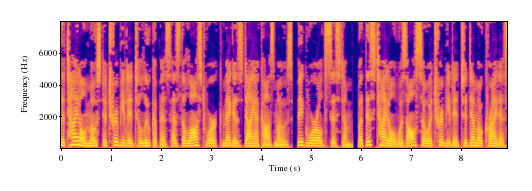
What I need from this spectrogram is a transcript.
The title most attributed to Leucippus is the lost work Megas Diakosmos, Big World System, but this title was also attributed to Democritus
